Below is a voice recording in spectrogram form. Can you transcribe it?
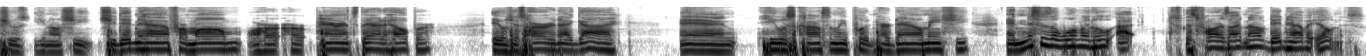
She was, you know, she she didn't have her mom or her her parents there to help her. It was just her and that guy, and he was constantly putting her down. I mean, she and this is a woman who, I, as far as I know, didn't have an illness.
